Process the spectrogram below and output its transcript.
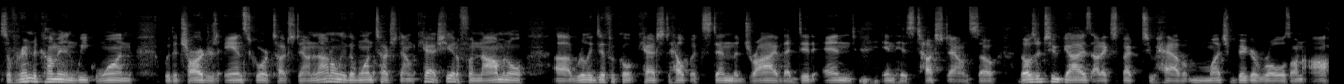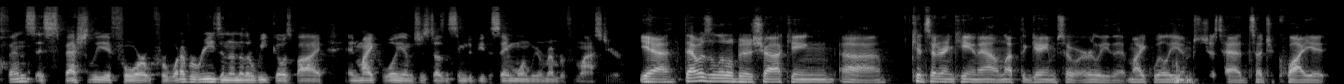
So for him to come in week one with the Chargers and score a touchdown, and not only the one touchdown catch, he had a phenomenal, uh, really difficult catch to help extend the drive that did end in his touchdown. So those are two guys I'd expect to have much bigger roles on offense, especially if for for whatever reason another week goes by and Mike Williams just doesn't seem to be the same one we remember from last year. Yeah, that was a little bit of shocking. Uh considering Keenan Allen left the game so early that Mike Williams just had such a quiet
